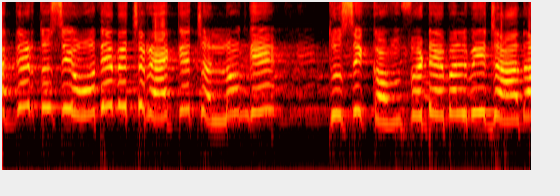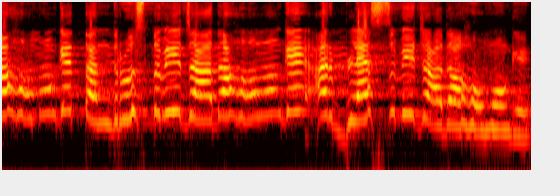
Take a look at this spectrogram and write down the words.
ਅਗਰ ਤੁਸੀਂ ਉਹਦੇ ਵਿੱਚ ਰਹਿ ਕੇ ਚੱਲੋਗੇ, ਤੁਸੀਂ ਕੰਫਰਟੇਬਲ ਵੀ ਜ਼ਿਆਦਾ ਹੋਵੋਗੇ, ਤੰਦਰੁਸਤ ਵੀ ਜ਼ਿਆਦਾ ਹੋਵੋਗੇ, ਔਰ ਬਲੈਸ ਵੀ ਜ਼ਿਆਦਾ ਹੋਵੋਗੇ।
